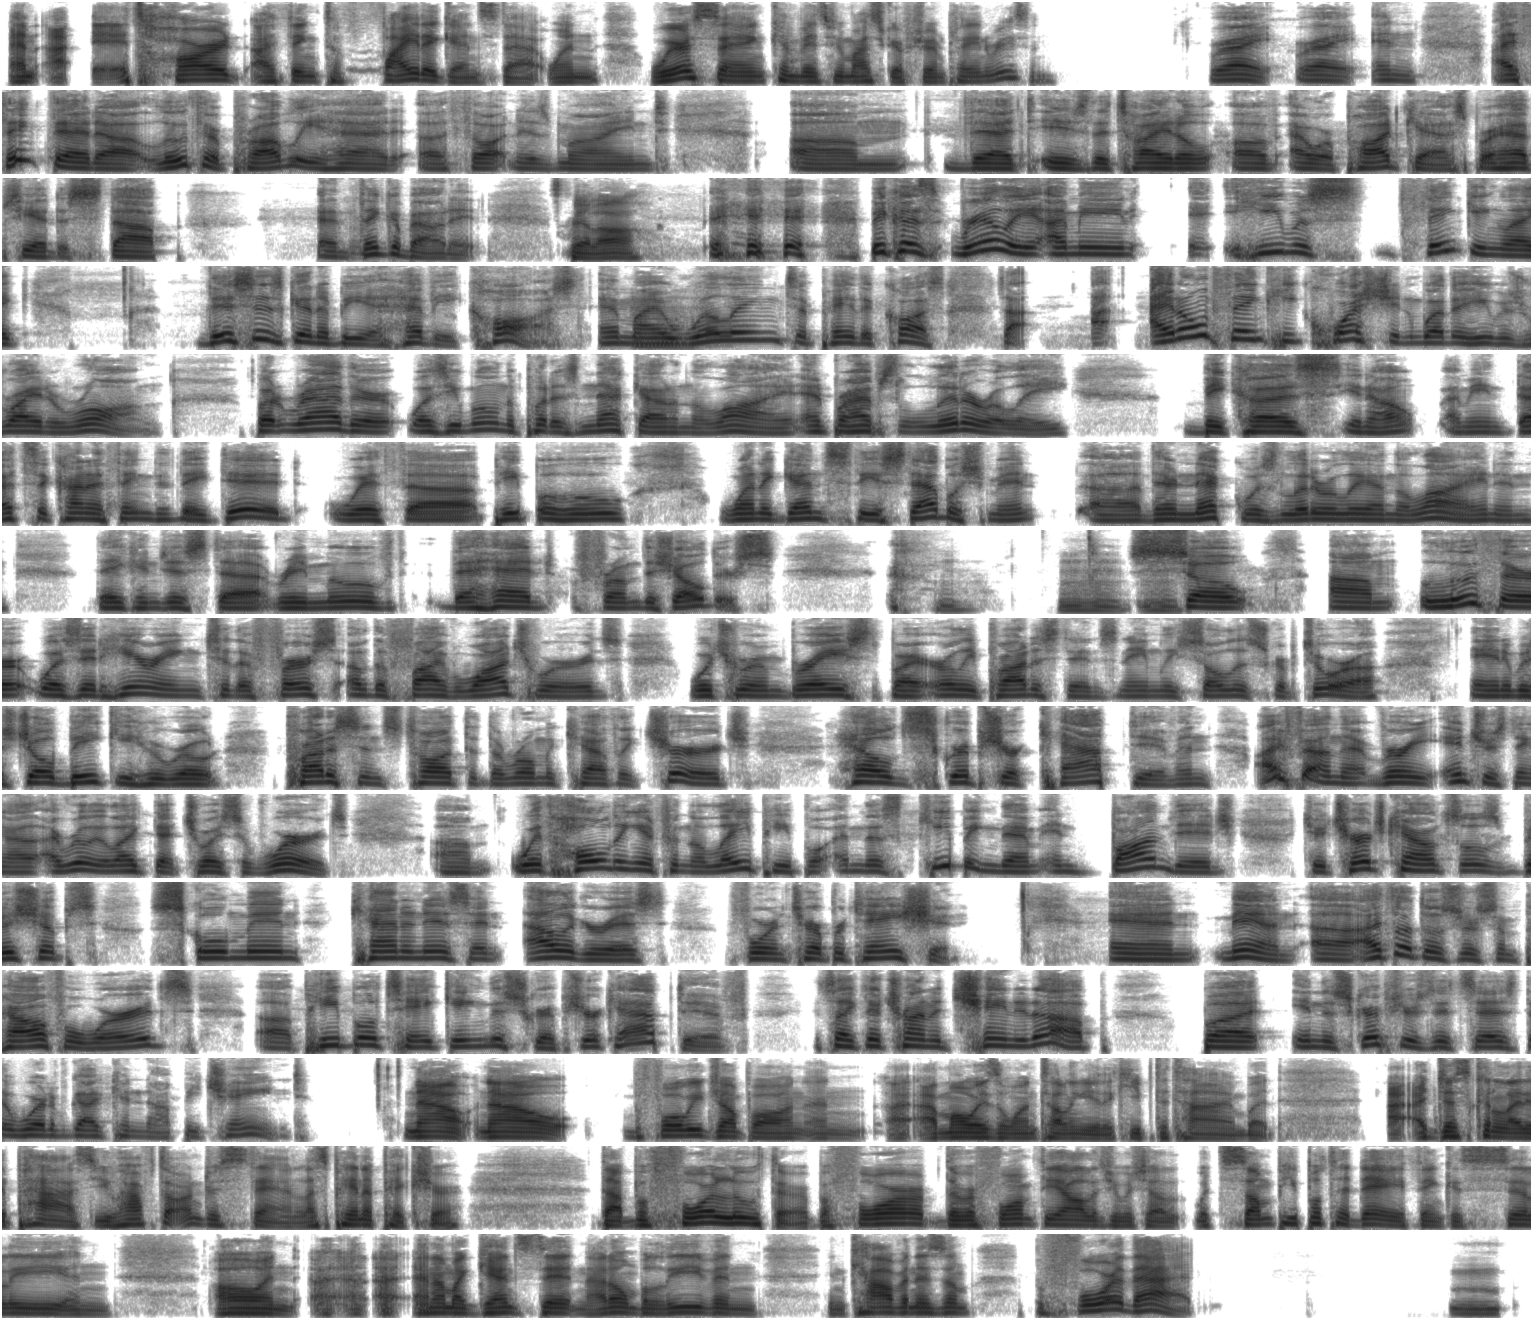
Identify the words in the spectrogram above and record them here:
and I, it's hard i think to fight against that when we're saying convince me by scripture and plain reason Right, right. And I think that uh, Luther probably had a thought in his mind um, that is the title of our podcast. Perhaps he had to stop and think about it. still are because really, I mean, he was thinking like, this is going to be a heavy cost. Am I Mhm. willing to pay the cost? So I, I don't think he questioned whether he was right or wrong, but rather was he willing to put his neck out on the line and perhaps literally because you know i mean that's the kind of thing that they did with uh, people who went against the establishment uh, their neck was literally on the line and they can just uh, remove the head from the shoulders Mhm, mhm. so um, Luther was adhering to the first of the five watchwords, which were embraced by early Protestants, namely sola scriptura. And it was Joel Beeke who wrote, Protestants taught that the Roman Catholic Church held scripture captive. And I found that very interesting. I, I really like that choice of words. Um, withholding it from the lay people and thus keeping them in bondage to church councils, bishops, schoolmen, canonists, and allegorists for interpretation. And man, uh, I thought those were some powerful words. Uh, people taking the scripture captive. It's like they're trying to chain it up, but in the scriptures it says the word of God cannot be chained. Now, now, before we jump on, and I, I'm always the one telling you to keep the time, but I, I just couldn't let it pass. You have to understand. Let's paint a picture that before Luther, before the Reformed theology, which uh, which some people today think is silly and oh, and uh, uh, uh, and I'm against it, and I don't believe in in Calvinism. Before that,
